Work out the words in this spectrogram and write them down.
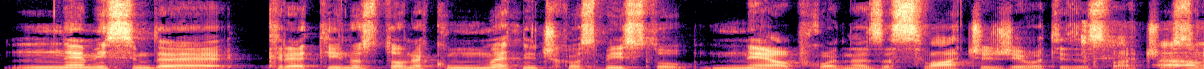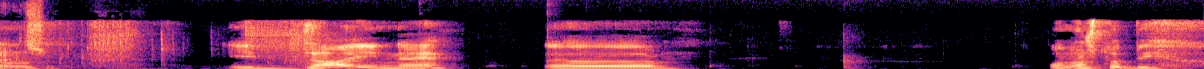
ne mislim da je kreativnost u nekom umetničkom smislu neophodna za svači život i za svačiju um, sreću. I da i ne. Uh, ono što bih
